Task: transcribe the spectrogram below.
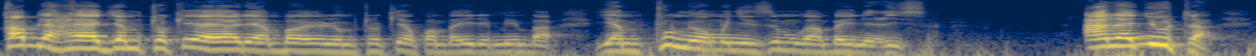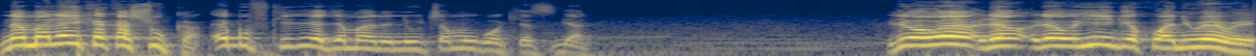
kabla hayajamtokea yale ambayo yaliyomtokea kwamba ile mimba ya mtume wa mwenyezi mungu ambaye ni isa. Anajuta na malaika kashuka. Hebu fikiria jamani ni uchamungu wa kiasi gani? Leo, leo, leo hii ingekuwa ni wewe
